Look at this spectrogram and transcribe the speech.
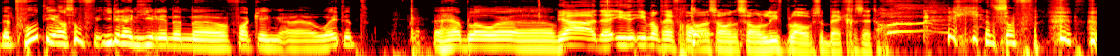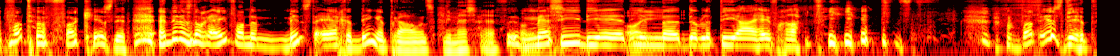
Het voelt hier alsof iedereen hier in een eh, fucking, eh, hoe heet het? Een hairblower. eh, Ja, de- iemand heeft gewoon zo'n zo'n leafblow op zijn bek gezet. What the fuck is dit? En dit is nog een van de minste erge dingen trouwens. Die eh, oh. Messi die, eh, die een eh, dubbele TIA heeft gehad. Wat is dit?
